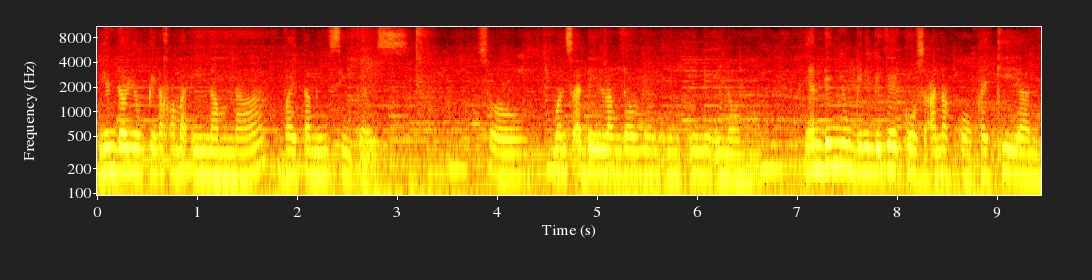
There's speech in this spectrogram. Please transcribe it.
Yun daw yung pinakamainam na vitamin C, guys. So, once a day lang daw yun in- iniinom. Yan din yung binibigay ko sa anak ko, kay Kian.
